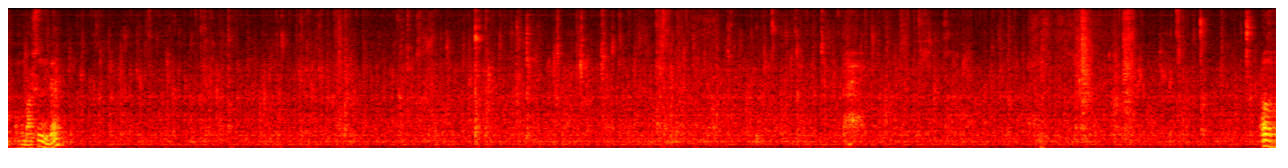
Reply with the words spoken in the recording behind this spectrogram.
어, 맛있는데? 어.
